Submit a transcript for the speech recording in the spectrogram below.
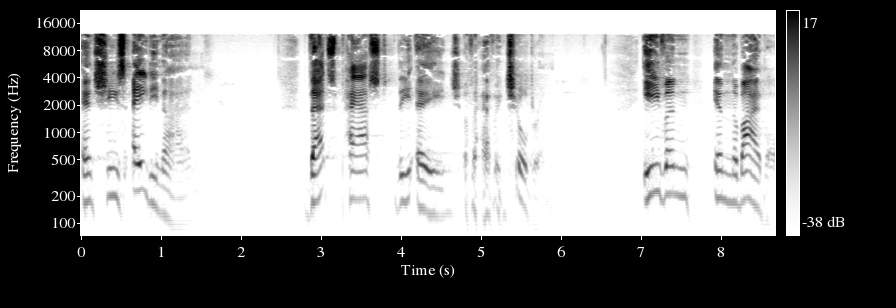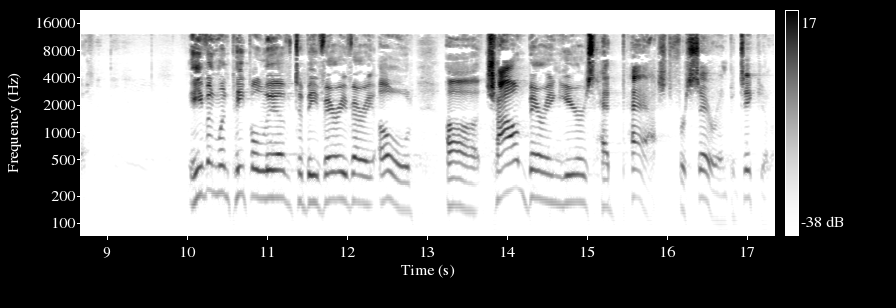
and she's 89. That's past the age of having children. Even in the Bible. Even when people lived to be very, very old, uh, childbearing years had passed for Sarah in particular,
